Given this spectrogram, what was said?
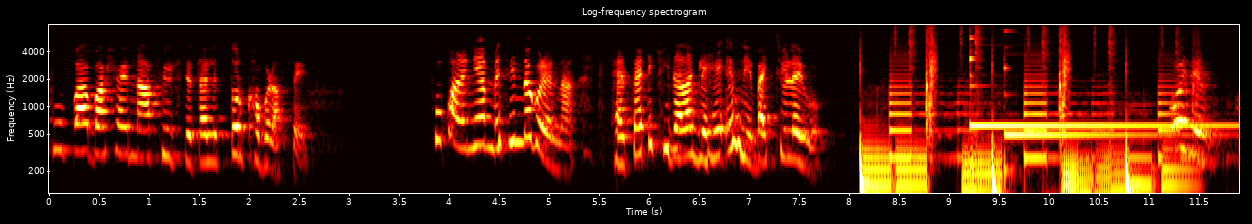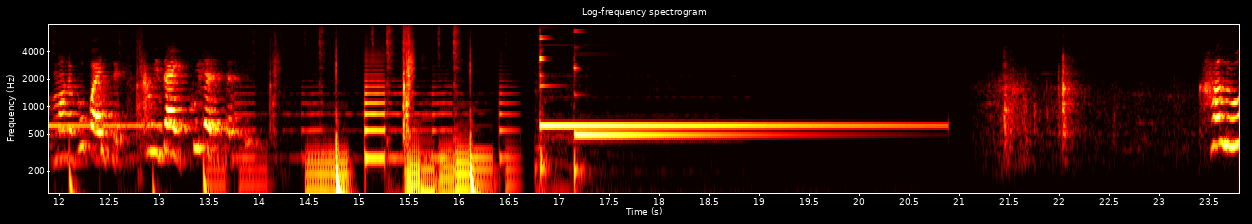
ফুপা বাসায় না ফিরছে, তাহলে তোর খবর আছে। ফুপারে নিয়ে আপনি চিন্তা করেন না। হ্যার পেটে খিদা লাগলে হে এমনি বাইক চলে আইব। আমি যাই খুলে দিতেছি। খালু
